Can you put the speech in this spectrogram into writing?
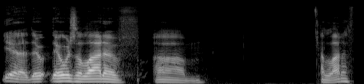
Yeah, there there was a lot of um, a lot of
